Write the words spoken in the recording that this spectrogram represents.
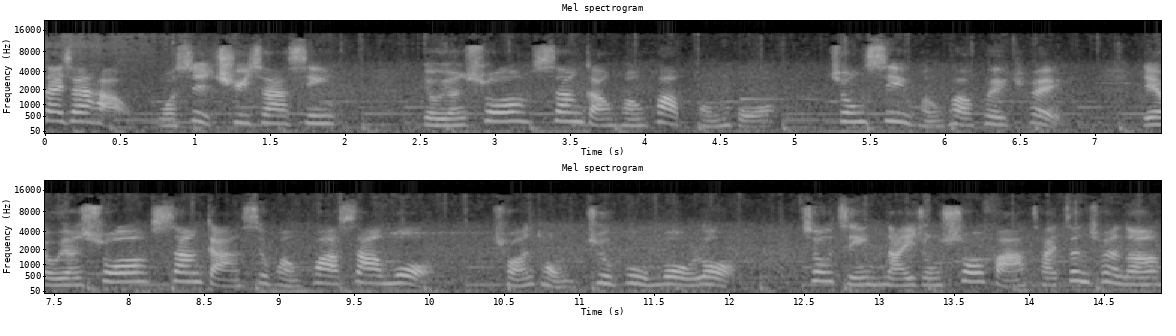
大家好，我是屈嘉欣。有人说香港文化蓬勃，中西文化荟萃；也有人说香港是文化沙漠，传统逐步没落。究竟哪一种说法才正确呢？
